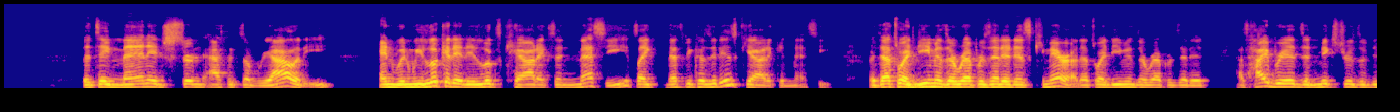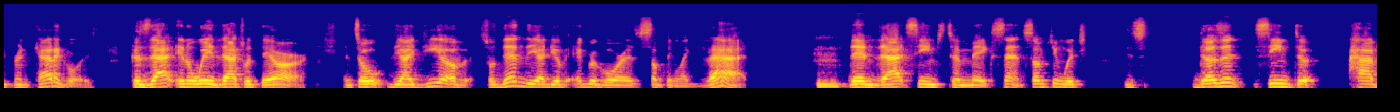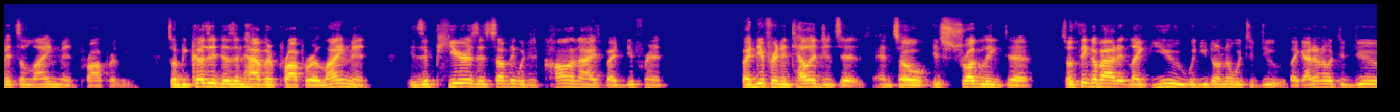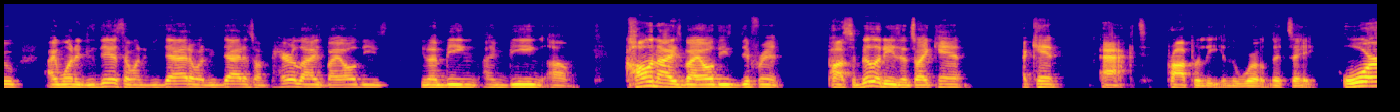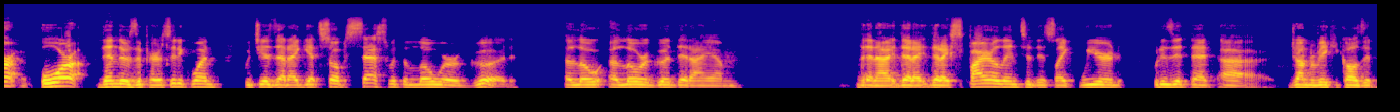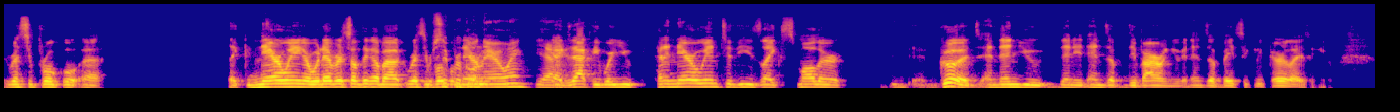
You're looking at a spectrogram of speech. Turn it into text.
let's say manage certain aspects of reality. And when we look at it, it looks chaotic and messy. It's like that's because it is chaotic and messy. Right? That's why demons are represented as chimera. That's why demons are represented as hybrids and mixtures of different categories because that in a way that's what they are and so the idea of so then the idea of egregore as something like that mm-hmm. then that seems to make sense something which is, doesn't seem to have its alignment properly so because it doesn't have a proper alignment it appears as something which is colonized by different by different intelligences and so is struggling to so think about it like you when you don't know what to do. It's like I don't know what to do. I want to do this. I want to do that. I want to do that. And so I'm paralyzed by all these. You know, I'm being I'm being um, colonized by all these different possibilities, and so I can't I can't act properly in the world. Let's say, or or then there's the parasitic one, which is that I get so obsessed with the lower good, a low a lower good that I am, that I that I that I spiral into this like weird. What is it that uh, John Vervaeke calls it reciprocal, uh, like narrowing or whatever, something about reciprocal, reciprocal narrowing. narrowing. Yeah. yeah, exactly. Where you kind of narrow into these like smaller goods, and then you then it ends up devouring you. It ends up basically paralyzing you.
